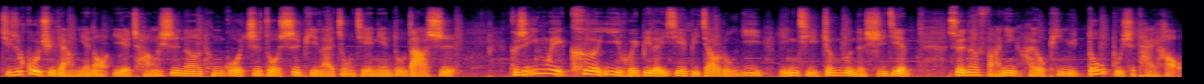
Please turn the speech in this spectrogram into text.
其实过去两年哦，也尝试呢通过制作视频来总结年度大事，可是因为刻意回避了一些比较容易引起争论的事件，所以呢反应还有评语都不是太好。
